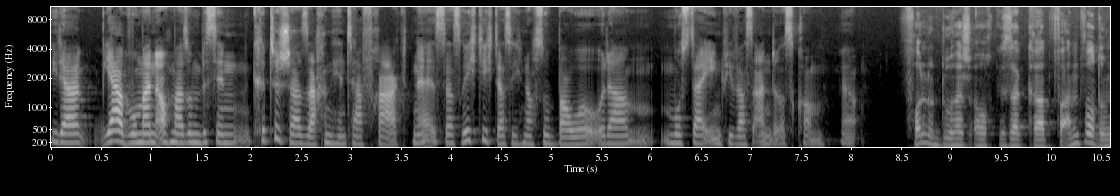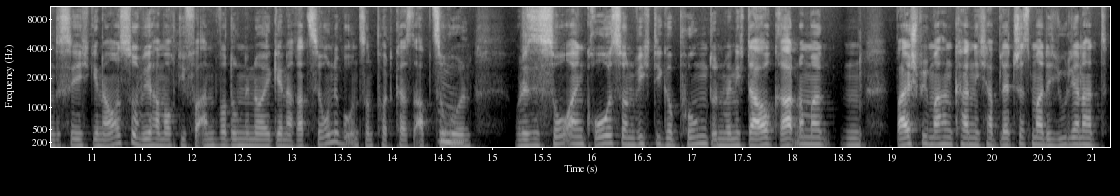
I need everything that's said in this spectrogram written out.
die da, ja, wo man auch mal so ein bisschen kritischer Sachen hinterfragt. Ne? Ist das richtig, dass ich noch so baue oder muss da irgendwie was anderes kommen? Ja. Voll, und du hast auch gesagt, gerade Verantwortung, das sehe ich genauso. Wir haben auch die Verantwortung, eine neue Generation über unseren Podcast abzuholen. Mhm. Und das ist so ein großer und wichtiger Punkt. Und wenn ich da auch gerade nochmal ein Beispiel machen kann, ich habe letztes Mal, der Julian hat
